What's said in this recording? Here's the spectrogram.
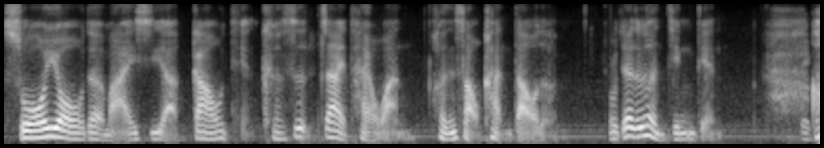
所有的马来西亚糕点，可是在台湾很少看到的，我觉得这个很经典。可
